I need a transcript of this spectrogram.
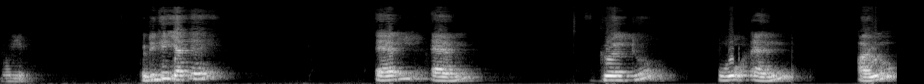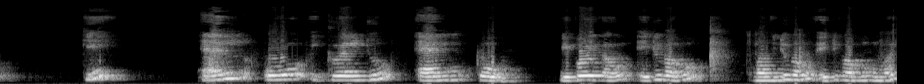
বুলি গতিকে ইয়াতে L M equal to O' N আৰু L O' equal to M O' বিপৰীত বাহু এইটো বাহু মই এইটো বাহু এইটো বাহু মই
